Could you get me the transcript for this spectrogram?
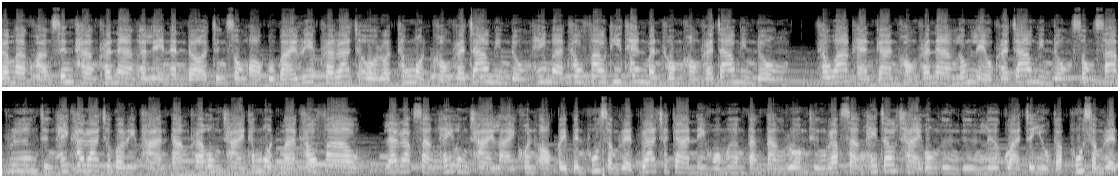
ระมาขวางเส้นทางพระนางอเลนันดอร์จึงทรงออกอุบายเรียกพระราชโอรสทั้งหมดของพระเจ้ามินดงให้มาเข้าเฝ้าที่แท่นบรรทมของพระเจ้ามินดงทว่าแผนการของพระนางล้มเหลวพระเจ้ามินดงทรงทราบเรื่องจึงให้ข้าราชบริพารตามพระองค์ชายทั้งหมดมาเข้าเฝ้า และรับสั่งให้องค์ชายหลายคนออกไปเป็นผู้สำเร็จราชการในหัวเมืองต่างๆ รวมถึงรับสั่งให้เจ้าชายองค์อื่นๆเลือกกว่าจะอยู่กับผู้สำเร็จ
